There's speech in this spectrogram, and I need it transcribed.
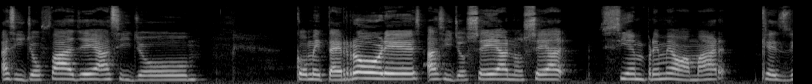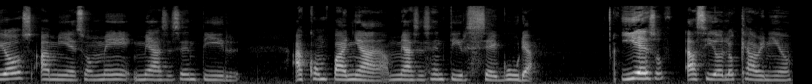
así yo falle, así yo cometa errores, así yo sea, no sea, siempre me va a amar, que es Dios, a mí eso me, me hace sentir acompañada, me hace sentir segura. Y eso ha sido lo que ha venido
